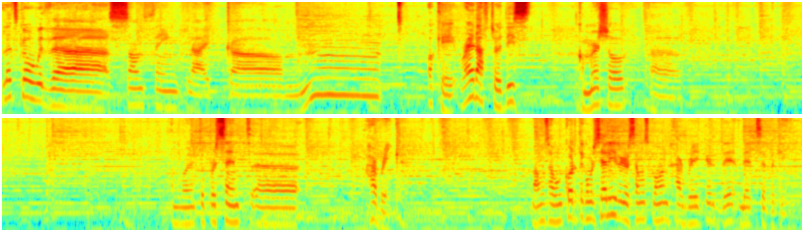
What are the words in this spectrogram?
Let's go with uh, something like um, mm, okay. Right after this commercial, uh, I'm going to present uh, Heartbreak. Vamos a un corte comercial y regresamos con Heartbreaker de Led Zeppelin.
